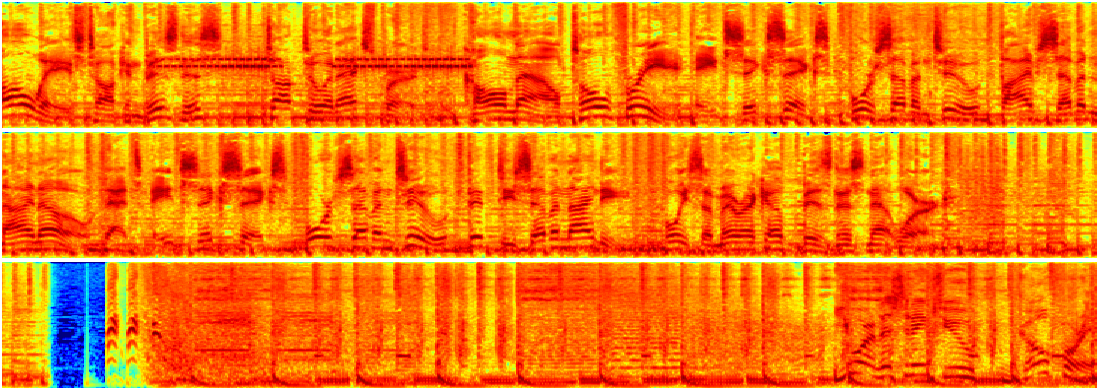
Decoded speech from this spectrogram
always talking business. Talk to an expert. Call now toll free 866 472 5790. That's 866 472 5790. Voice America Business Network. Are listening to Go For It.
